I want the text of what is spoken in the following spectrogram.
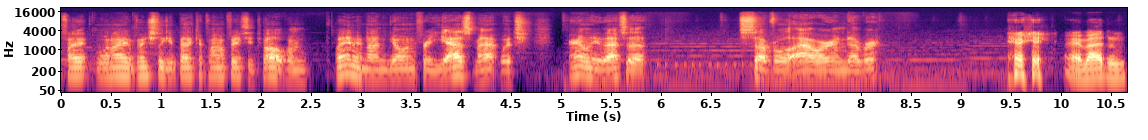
If I when I eventually get back to Final Fantasy 12, I'm planning on going for Yiazmat, which apparently that's a several hour endeavor. I imagine.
